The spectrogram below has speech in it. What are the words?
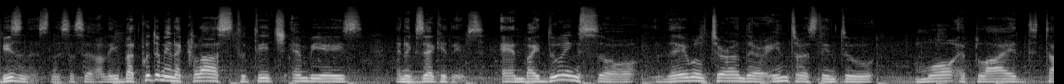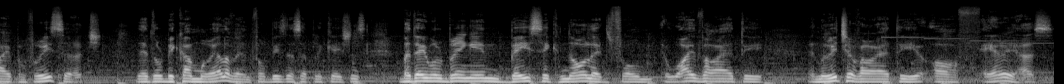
business necessarily, but put them in a class to teach MBAs and executives. And by doing so, they will turn their interest into more applied type of research that will become relevant for business applications, but they will bring in basic knowledge from a wide variety and richer variety of areas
